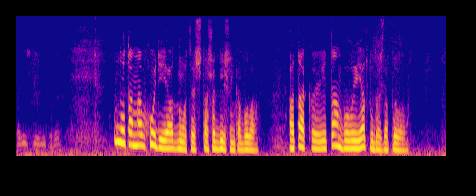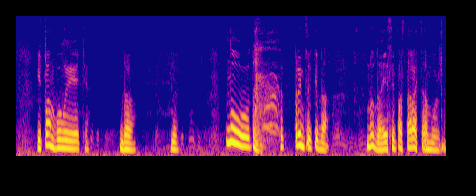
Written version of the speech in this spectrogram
По речке Лука, да? Ну там на вході я одну, це ж та, що більшенька була. А так е, і там були, оттуда ж запливав. І там були эти. Да. да. Ну, в принципі, да. Ну да, якщо постаратися, можна.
